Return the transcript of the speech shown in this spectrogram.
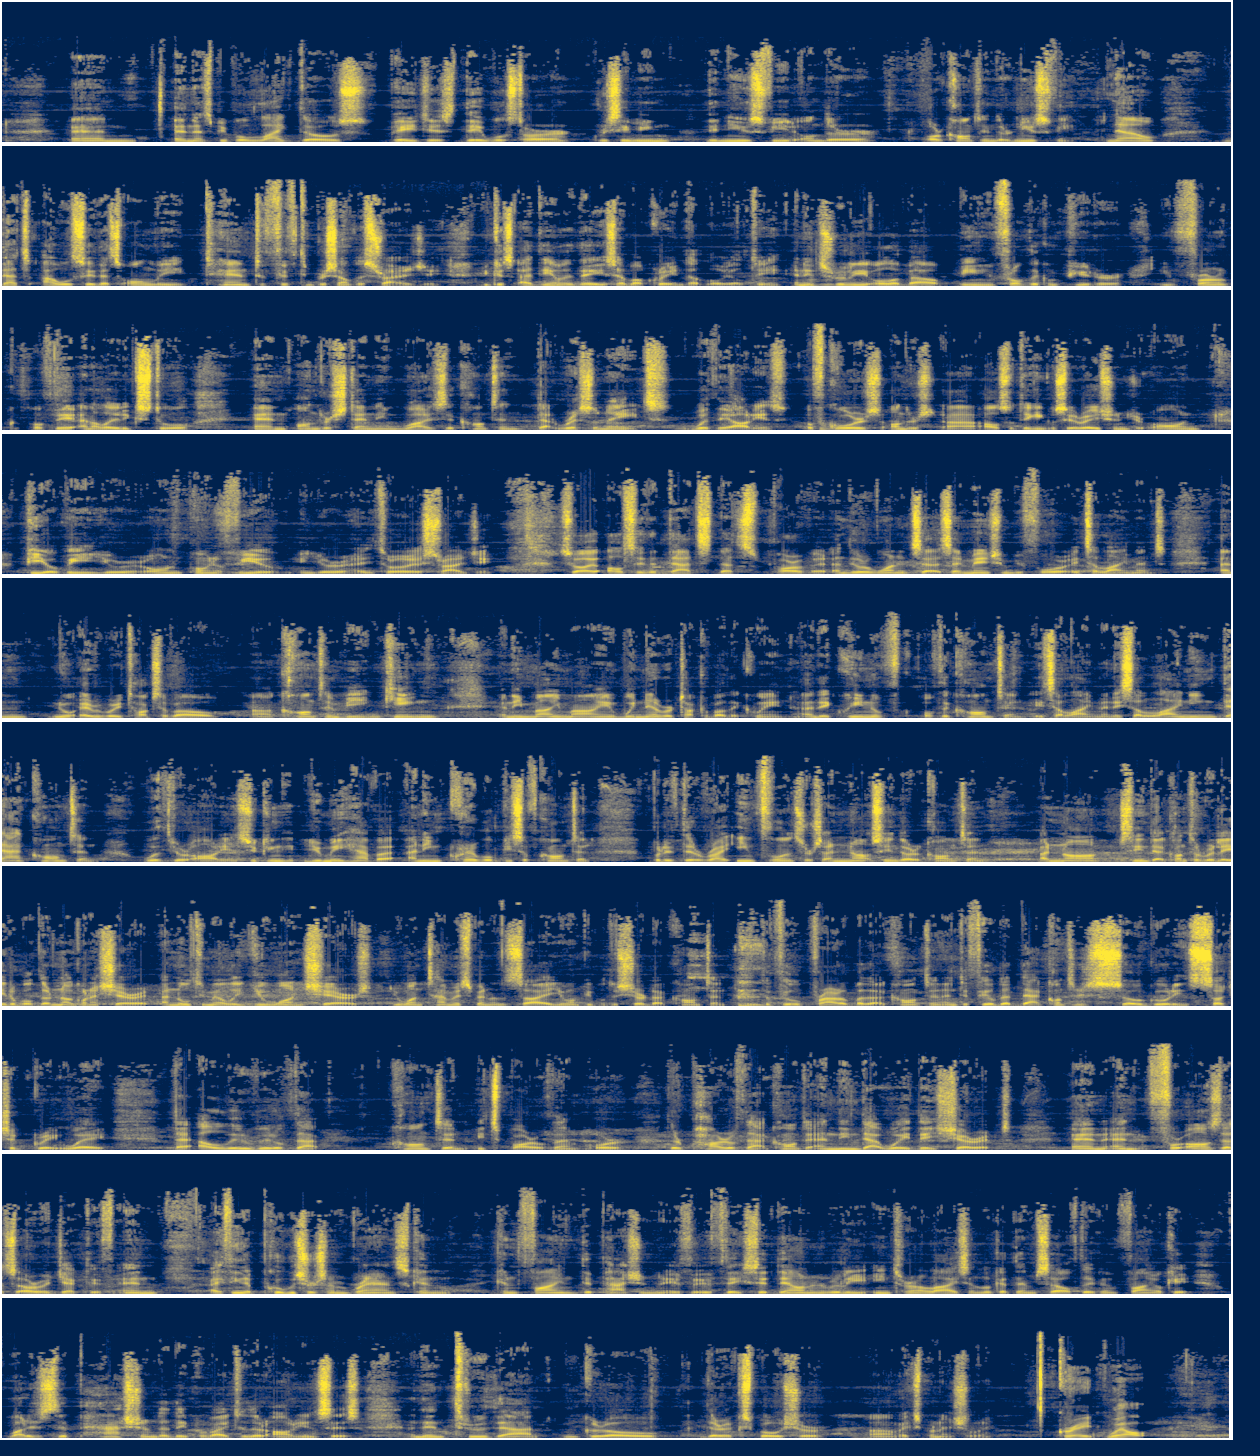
and and as people like those pages, they will start receiving the news feed on their or content in their news feed. Now, that's I will say that's only 10 to 15 percent of the strategy because at the end of the day it's about creating that loyalty and it's mm-hmm. really all about being in front of the computer in front of the analytics tool and understanding what is the content that resonates with the audience. Of mm-hmm. course, under, uh, also taking consideration your own POV, your own point of view in your editorial strategy. So I, will say that that's that's part of it. And the other one, it's as I mentioned before, it's alignment. And you know, everybody talks about uh, content being king. And in my mind, we never talk about the queen. And the queen of, of the content is alignment. It's aligning that content with your audience. You can, you may have a, an incredible piece of content, but if the right influencers are not seeing their content, are not seeing that content relatable, they're not going to share it. And ultimately, you want shares. You want time spent on the site. You want people to share that content, to feel proud about that content, and to feel that that content is so good in such a great way that a little bit of that content it's part of them or they're part of that content and in that way they share it And, and for us, that's our objective. And I think that publishers and brands can, can find the passion. If, if they sit down and really internalize and look at themselves, they can find, okay, what is the passion that they provide to their audiences? And then through that, grow their exposure um, exponentially. Great. Well,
